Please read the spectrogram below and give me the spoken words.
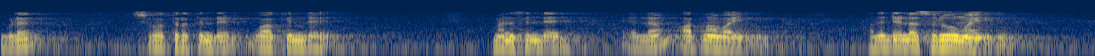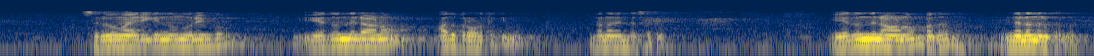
ഇവിടെ ശ്രോത്രത്തിന്റെ വാക്കിന്റെ മനസ്സിന്റെ എല്ലാം ആത്മാവായിരിക്കുന്നു. അതിന്റെ എല്ലാം സ്വരൂപമായിരിക്കുന്നു. സ്വരൂപമായിരിക്കുന്നു എന്ന് പറയുമ്പോൾ ഏതൊന്നിലാണോ അത് പ്രവർത്തിക്കുന്നു. എന്താണ് അതിന്റെ സ്വരൂപം. ഏതൊന്നിനാണോ അത് നിലനിൽക്കുന്നത്.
